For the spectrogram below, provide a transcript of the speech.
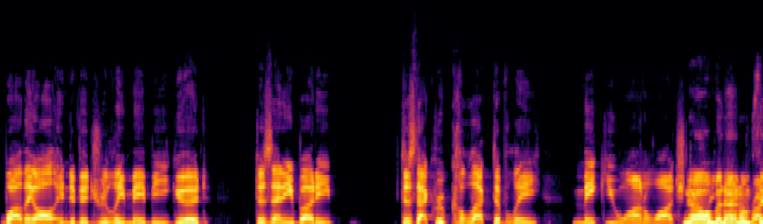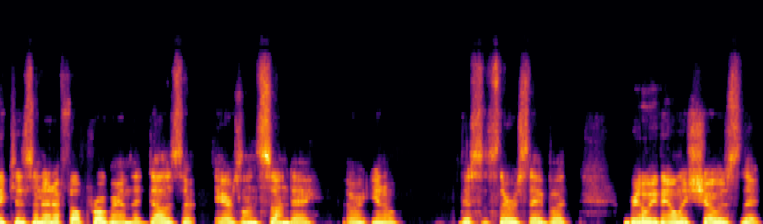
while they all individually may be good, does anybody does that group collectively make you want to watch? No, but I don't think there's an NFL program that does it airs on Sunday or you know this is Thursday, but really the only shows that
